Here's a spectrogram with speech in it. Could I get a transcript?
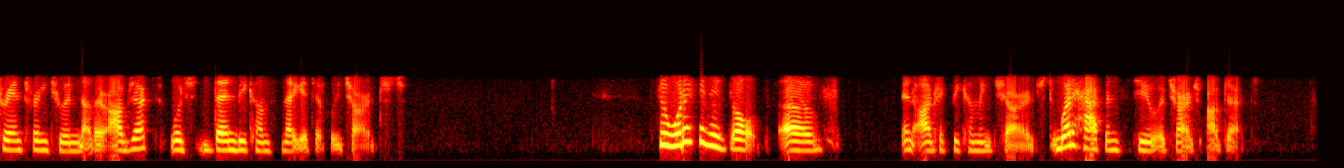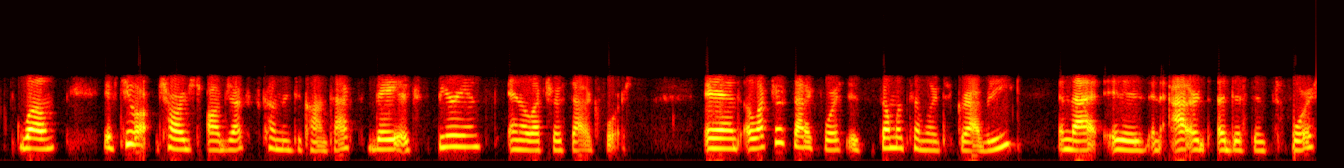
transferring to another object, which then becomes negatively charged. So, what is the result of an object becoming charged? What happens to a charged object? Well, if two charged objects come into contact, they experience an electrostatic force. And electrostatic force is somewhat similar to gravity in that it is an at a distance force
